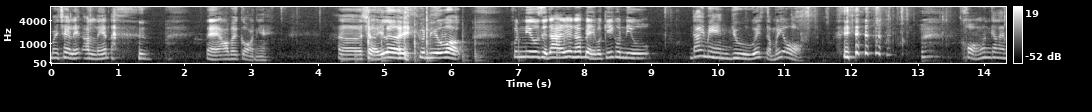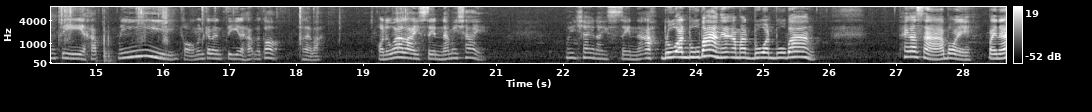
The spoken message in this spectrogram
ไม่ใช่เลดอันเลดแต่เอาไปก่อนไง เออเฉยเลย คุณนิวบอก คุณนิวเสียดายด้วยนะเบรกเมื่อกี้คุณนิว ได้แมนยูเว้ยแต่ไม่ออก ของมันการันตีครับ นี่ของมันการันตีนะครับ แล้วก็อะไรวะอ๋อนึกว่าลายเซ็นนะไม่ใช่ ไม่ใช่ลายเซ็นนะอะบลูอันบูบ้างนะเอามาบลูอันบูบ้างให้ภาษาบ่อยไปนะ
